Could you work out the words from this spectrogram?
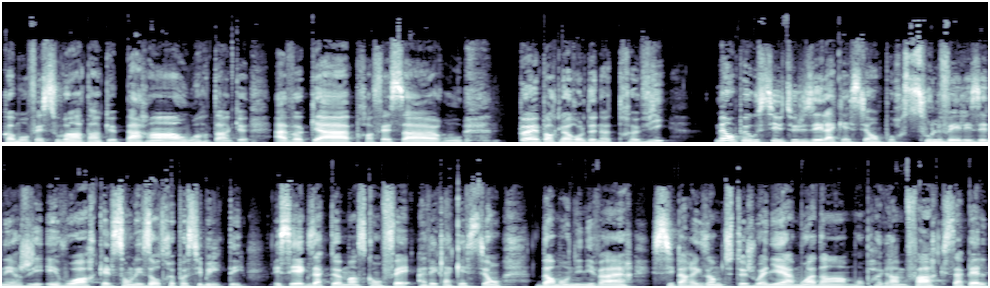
comme on fait souvent en tant que parent ou en tant qu'avocat, professeur ou peu importe le rôle de notre vie, mais on peut aussi utiliser la question pour soulever les énergies et voir quelles sont les autres possibilités. Et c'est exactement ce qu'on fait avec la question dans mon univers. Si par exemple tu te joignais à moi dans mon programme phare qui s'appelle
